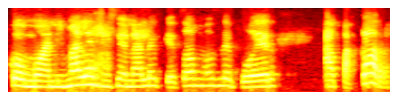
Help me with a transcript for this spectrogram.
como animales racionales que somos de poder atacar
